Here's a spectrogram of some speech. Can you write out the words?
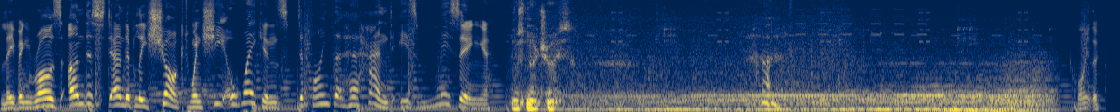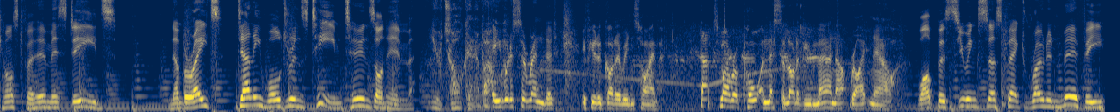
leaving Roz understandably shocked when she awakens to find that her hand is missing. There's no choice. Quite the cost for her misdeeds. Number 8. Danny Waldron's team turns on him. What are you talking about? He would have surrendered if you'd have got here in time. That's my report unless a lot of you man up right now. While pursuing suspect Ronan Murphy,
